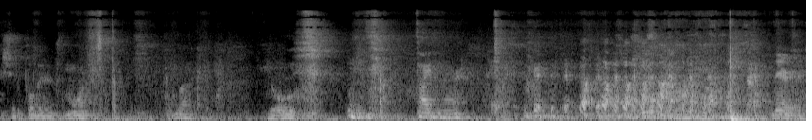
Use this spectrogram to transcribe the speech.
I should pull it in more. Good luck. No. Tighten there. there it is.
